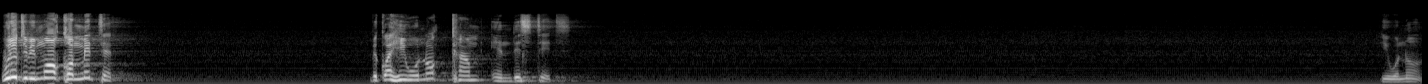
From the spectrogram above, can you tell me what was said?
We need to be more committed. Because he will not come in this state. He will not.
